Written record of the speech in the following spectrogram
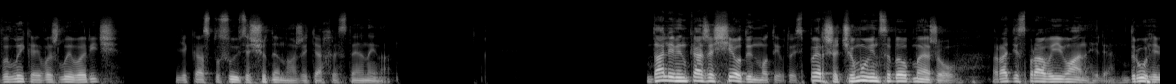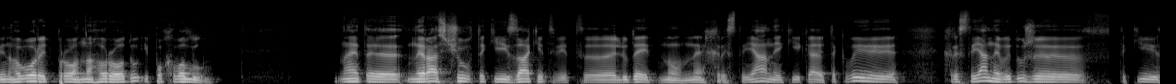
велика і важлива річ, яка стосується щоденного життя християнина. Далі він каже ще один мотив. Тобто, перше, чому він себе обмежував? Раді справи Євангелія. Друге, він говорить про нагороду і похвалу. Знаєте, не раз чув такий закид від е, людей, ну, не християн, які кажуть, так ви, християни, ви дуже такі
